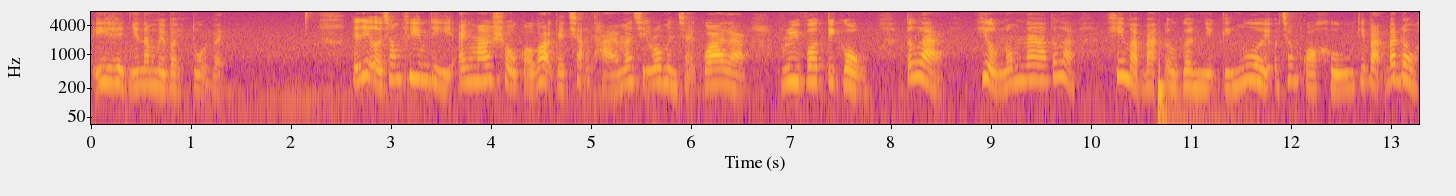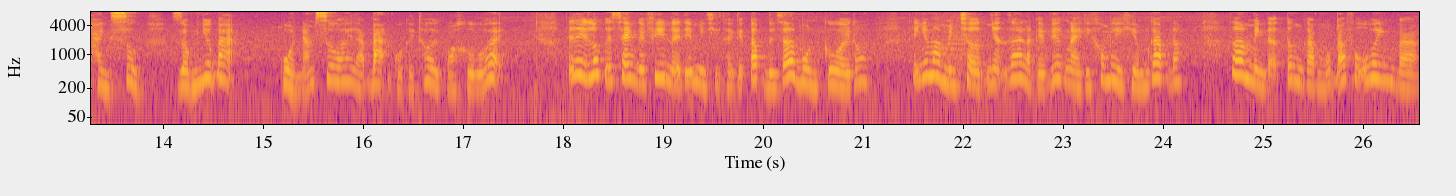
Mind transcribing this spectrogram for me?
y hệt như năm 17 tuổi vậy. Thế thì ở trong phim thì anh Marshall có gọi cái trạng thái mà chị Robin trải qua là revertigo Tức là hiểu nôm na, tức là khi mà bạn ở gần những cái người ở trong quá khứ thì bạn bắt đầu hành xử giống như bạn của năm xưa hay là bạn của cái thời quá khứ vậy. Thế thì lúc cái xem cái phim đấy thì mình chỉ thấy cái tập đấy rất là buồn cười thôi. Thế nhưng mà mình chợt nhận ra là cái việc này thì không hề hiếm gặp đâu tức là mình đã từng gặp một bác phụ huynh và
